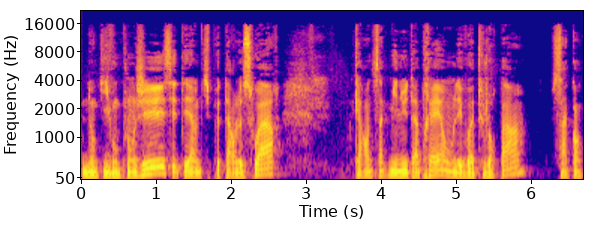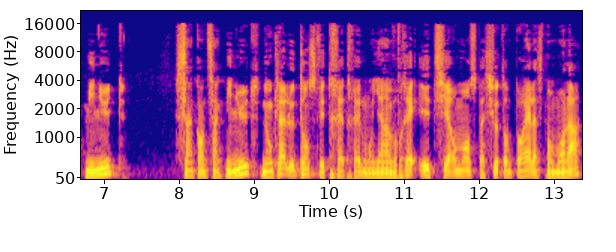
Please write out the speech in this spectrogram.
Donc ils vont plonger, c'était un petit peu tard le soir. 45 minutes après, on les voit toujours pas. 50 minutes, 55 minutes. Donc là, le temps se fait très très long. Il y a un vrai étirement spatio-temporel à ce moment-là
